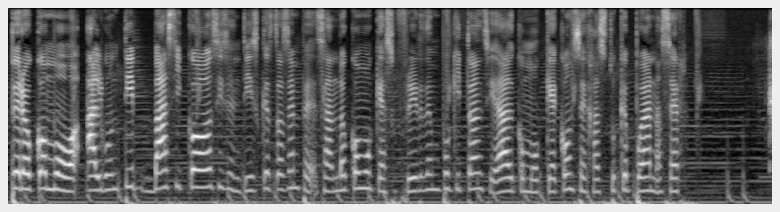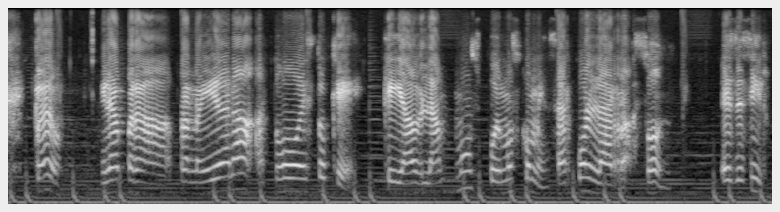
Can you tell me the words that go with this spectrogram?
pero como algún tip básico si sentís que estás empezando como que a sufrir de un poquito de ansiedad, como qué aconsejas tú que puedan hacer. Claro, mira, para, para no llegar a, a todo esto que, que ya hablamos, podemos comenzar con la razón. Es decir,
